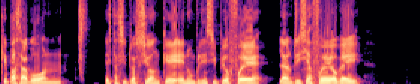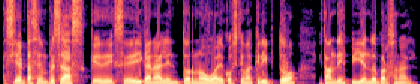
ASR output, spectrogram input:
¿qué pasa con esta situación que en un principio fue, la noticia fue, ok, ciertas empresas que se dedican al entorno o al ecosistema cripto están despidiendo personal.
